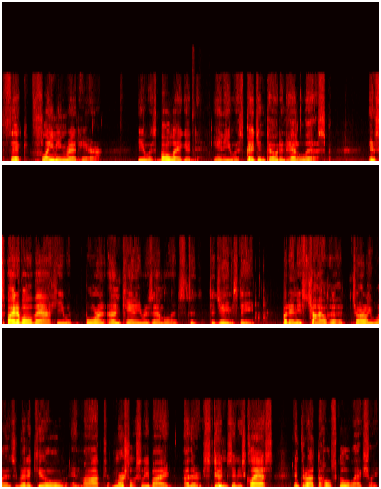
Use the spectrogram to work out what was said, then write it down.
thick, flaming red hair. He was bow legged and he was pigeon toed and had a lisp in spite of all that, he would bore an uncanny resemblance to, to James Dean. But in his childhood, Charlie was ridiculed and mocked mercilessly by other students in his class and throughout the whole school, actually.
